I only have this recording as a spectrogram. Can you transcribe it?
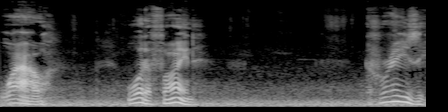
Wow. What a find. Crazy.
